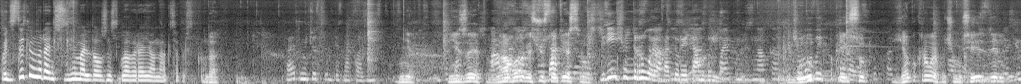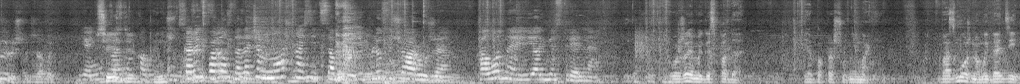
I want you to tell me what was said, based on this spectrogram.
Вы действительно раньше занимали должность главы района Октябрьского? Да. Поэтому чувствует безнаказанность. Нет, не из-за этого. Наоборот, я чувствую ответственность. Где еще трое, которые там были? Почему вы их их покрываете? суд. Я покрываю. Почему? Все издели. Все издели, конечно. Скажите, пожалуйста, а зачем нож носить с собой и плюс еще оружие? Холодное и огнестрельное. Уважаемые господа, я попрошу внимания. Возможно, мы дадим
